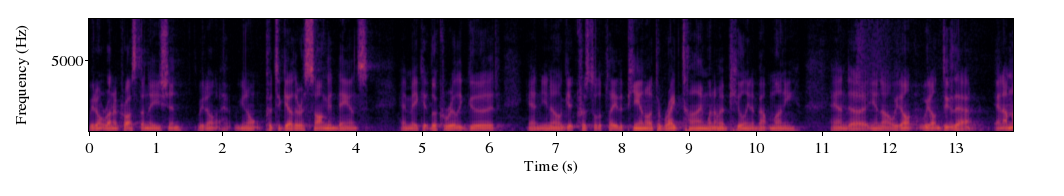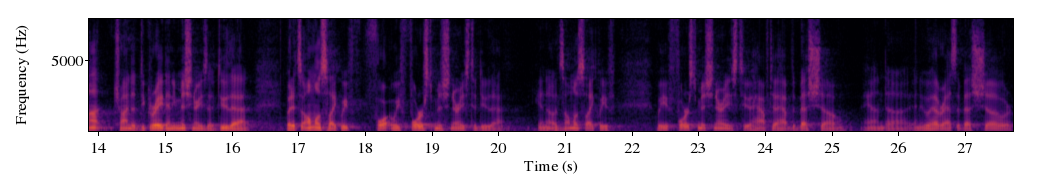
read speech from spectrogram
we don't run across the nation. We don't, you know, put together a song and dance and make it look really good and, you know, get Crystal to play the piano at the right time when I'm appealing about money. And, uh, you know, we don't, we don't do that. And I'm not trying to degrade any missionaries that do that, but it's almost like we've, for, we've forced missionaries to do that. You know, mm-hmm. it's almost like we've, we've forced missionaries to have to have the best show. And, uh, and whoever has the best show or,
